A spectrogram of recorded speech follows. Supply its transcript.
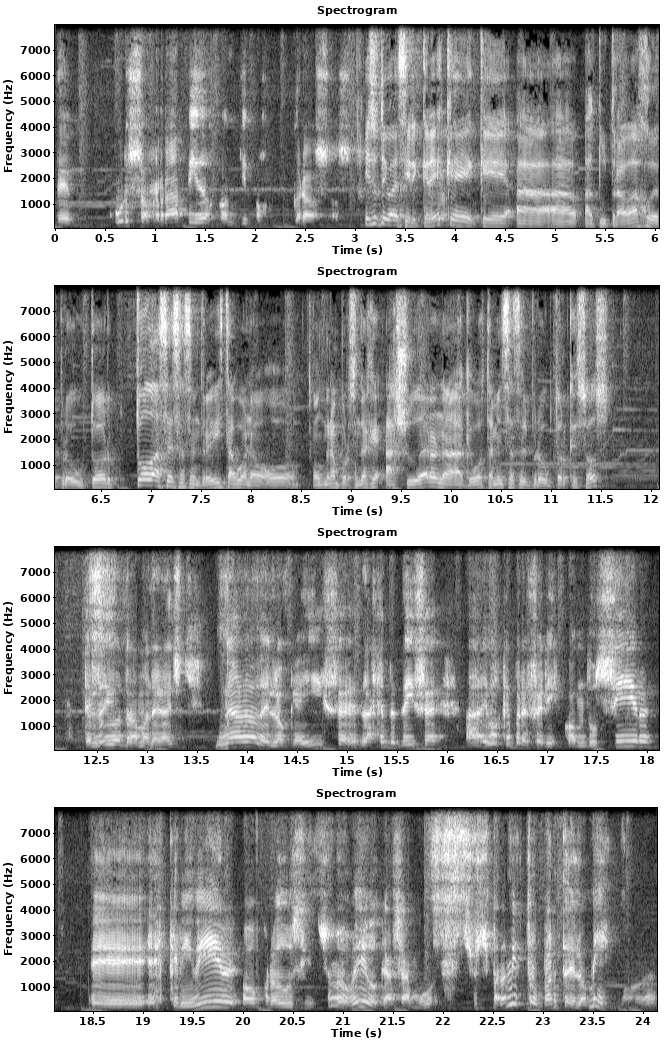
de cursos rápidos con tipos grosos. Eso te iba a decir, ¿crees que, a, tu trabajo de productor todas esas entrevistas, bueno, o, un gran porcentaje, ayudaron a que vos también seas el productor que sos? Te lo digo de otra manera, nada de lo que hice, la gente te dice, ¿y ¿vos qué preferís? ¿Conducir, eh, escribir o producir? Yo no veo que haya mucho, para mí esto es parte de lo mismo. ¿eh?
